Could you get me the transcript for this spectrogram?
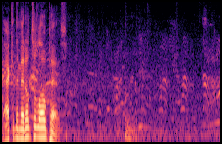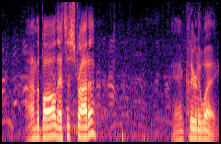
Back in the middle to Lopez. On the ball, that's Estrada. And cleared away.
